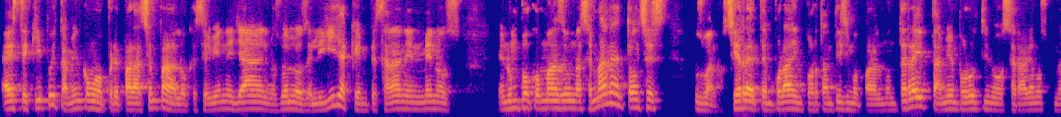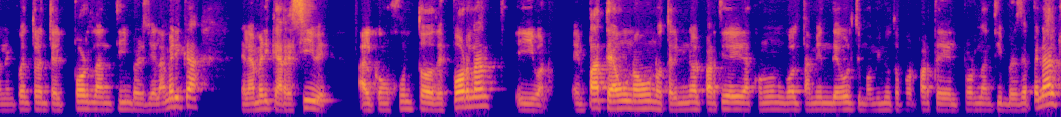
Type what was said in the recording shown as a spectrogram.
a este equipo y también como preparación para lo que se viene ya en los duelos de liguilla, que empezarán en menos, en un poco más de una semana. Entonces, pues bueno, cierre de temporada importantísimo para el Monterrey. También por último cerraremos con el encuentro entre el Portland Timbers y el América. El América recibe al conjunto de Portland y bueno, empate a 1-1 terminó el partido de ida con un gol también de último minuto por parte del Portland Timbers de penal.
